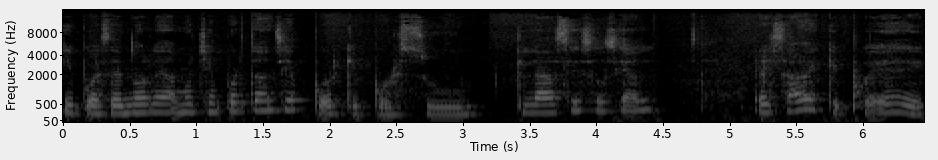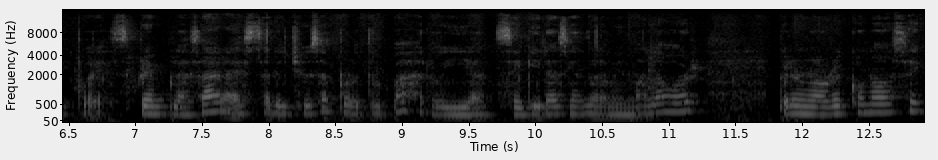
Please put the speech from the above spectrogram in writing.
y pues él no le da mucha importancia porque por su clase social él sabe que puede pues reemplazar a esta lechuza por otro pájaro y seguir haciendo la misma labor, pero no reconoce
